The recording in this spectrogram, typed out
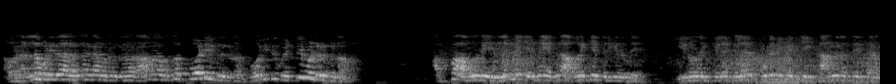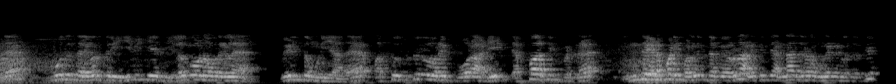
அவர் நல்ல மனிதராக இருந்தா என்ன பண்ணிருக்கணும்? ராமநாதபுரத்துல போட்டிட்டு இருக்கணும். போட்டிட்டு வெற்றி பெற்றிருக்கணும். அப்ப அவருடைய நிலைமை என்ன என்று அவருக்கே தெரிகிறது. ஈரோடு கிழக்குல கூட்டணி கட்சி காங்கிரஸை சார்ந்த மூத்த தலைவர் திரு இவி கே இளங்கோன் அவர்களை வீழ்த்த முடியாத பத்து சுற்றுகள் வரை போராடி டெபாசிட் பெற்ற இந்த எடப்பாடி பழனிசாமி அவர்கள் அனைத்து இந்திய அண்ணா திராவிட முன்னேற்ற கழகத்திற்கு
